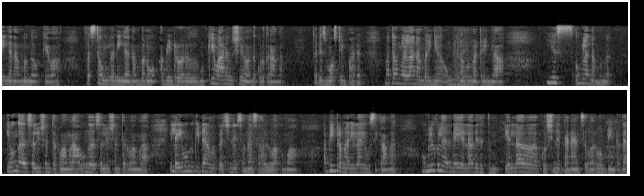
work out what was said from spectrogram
நீங்கள் நம்புங்க ஓகேவா ஃபஸ்ட்டு உங்களை நீங்கள் நம்பணும் அப்படின்ற ஒரு முக்கியமான விஷயம் வந்து கொடுக்குறாங்க. தட் இஸ் மோஸ்ட் இம்பார்ட்டன்ட் மற்றவங்களெல்லாம் நம்புறீங்க உங்களை நம்ப மாட்டீங்களா? எஸ் உங்களை நம்புங்க. இவங்க சொல்யூஷன் தருவாங்களா? அவங்க சொல்யூஷன் தருவாங்களா? இல்லை இவங்க கிட்ட நம்ம பிரச்சனை சொன்னால் சால்வ் ஆகுமா? அப்படின்ற மாதிரிலாம் யோசிக்காம உங்களுக்குள்ள இருந்தே எல்லா விதத்தும் எல்லா கொஷினுக்கான ஆன்சர் வரும் அப்படின்றத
